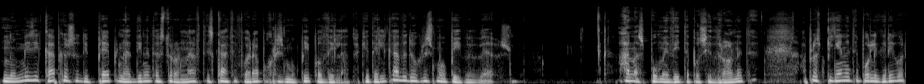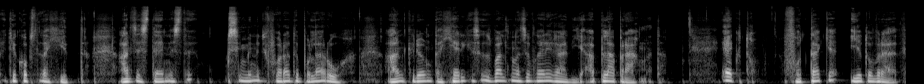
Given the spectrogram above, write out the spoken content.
νομίζει κάποιος ότι πρέπει να ντύνεται αστροναύτης κάθε φορά που χρησιμοποιεί ποδήλατο. Και τελικά δεν το χρησιμοποιεί βεβαίως. Αν ας πούμε δείτε πώ υδρώνετε, απλώς πηγαίνετε πολύ γρήγορα και κόψτε ταχύτητα. Αν ζεσταίνεστε, σημαίνει ότι φοράτε πολλά ρούχα. Αν κρυώνουν τα χέρια σας, βάλτε ένα ζευγάρι γάντια. Απλά πράγματα. Έκτο, φωτάκια για το βράδυ.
